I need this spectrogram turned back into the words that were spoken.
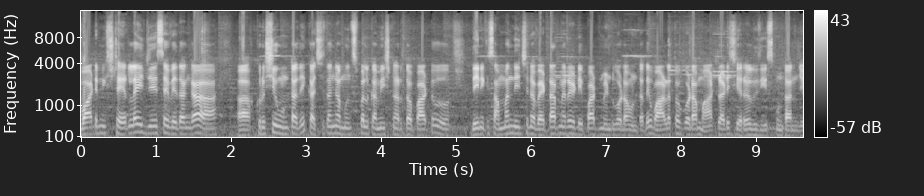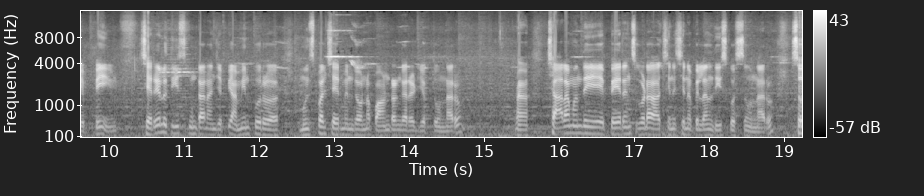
వాటిని స్టెరిలైజ్ చేసే విధంగా కృషి ఉంటుంది. ఖచ్చితంగా మున్సిపల్ కమిషనర్తో పాటు దీనికి సంబంధించిన వెటర్నరీ డిపార్ట్మెంట్ కూడా ఉంటుంది. వాళ్ళతో కూడా మాట్లాడి చర్యలు తీసుకుంటానని చెప్పి చర్యలు తీసుకుంటానని చెప్పి అమీన్పూర్ మున్సిపల్ చైర్మన్గా ఉన్న పాండురంగారెడ్డి చెప్తూ ఉన్నారు. చాలామంది పేరెంట్స్ కూడా చిన్న చిన్న పిల్లల్ని తీసుకొస్తూ ఉన్నారు. సో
